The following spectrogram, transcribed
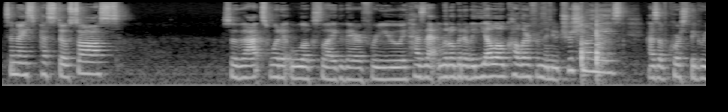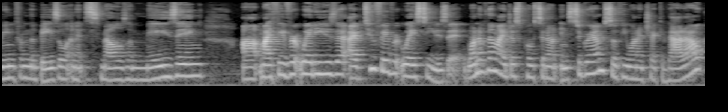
It's a nice pesto sauce. So that's what it looks like there for you. It has that little bit of a yellow color from the nutritional yeast has of course the green from the basil and it smells amazing. Uh, my favorite way to use it, I have two favorite ways to use it. One of them I just posted on Instagram, so if you wanna check that out,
